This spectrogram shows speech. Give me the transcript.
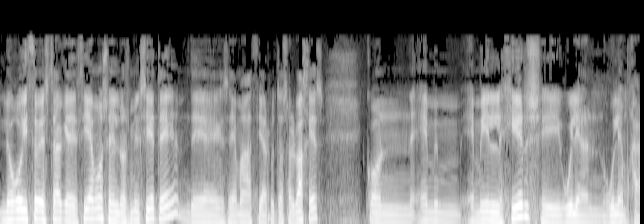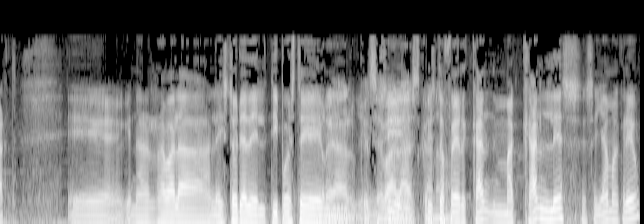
Luego hizo esta que decíamos en el 2007, de, que se llama Hacia Rutas Salvajes, con Em- Emil Hirsch y William, William Hart. Eh, que narraba la, la historia del tipo este Real, que se sí, va a Alaska, ¿no? Christopher Can- McCandless se llama creo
